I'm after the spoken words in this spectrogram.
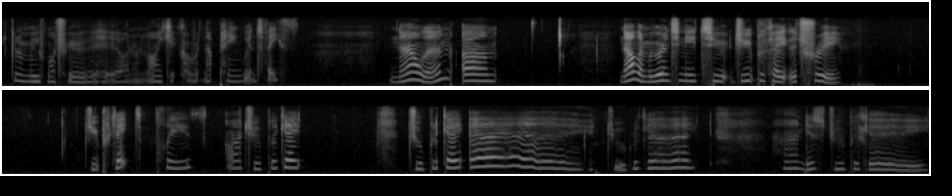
Just gonna move my tree over here. I don't like it covering that penguin's face. Now then, um, now then we're going to need to duplicate the tree. Duplicate, please. I duplicate. Duplicate, duplicate, and this duplicate.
